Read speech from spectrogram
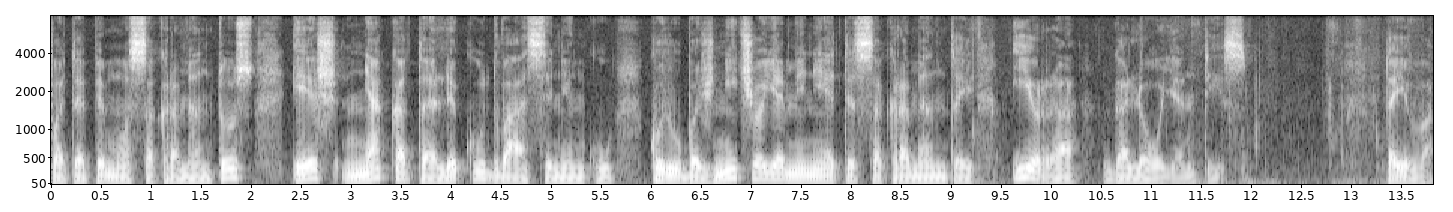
patepimo sakramentus iš nekatalikų dvasininkų, kurių bažnyčioje minėti sakramentai yra galiojantys. Tai va,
